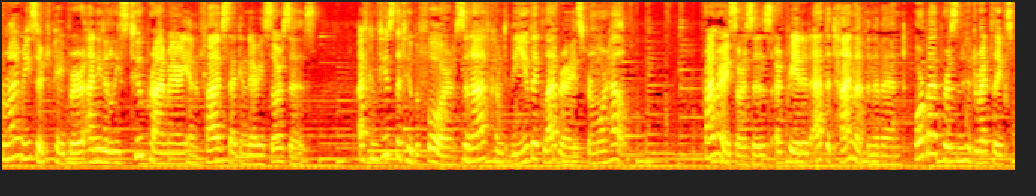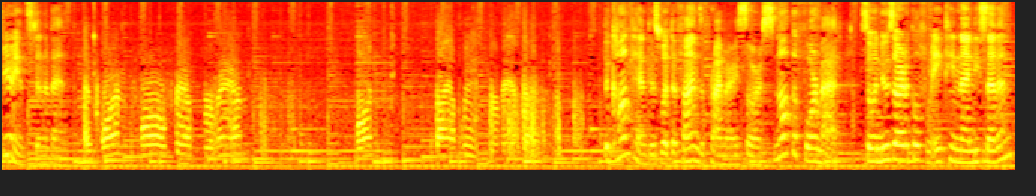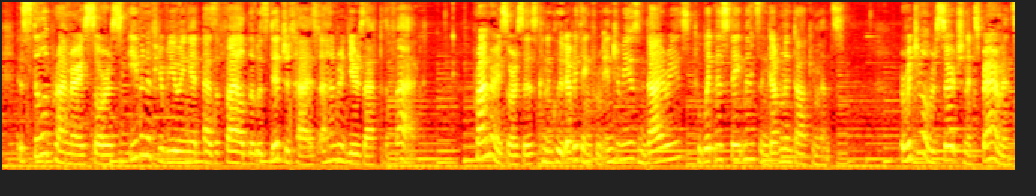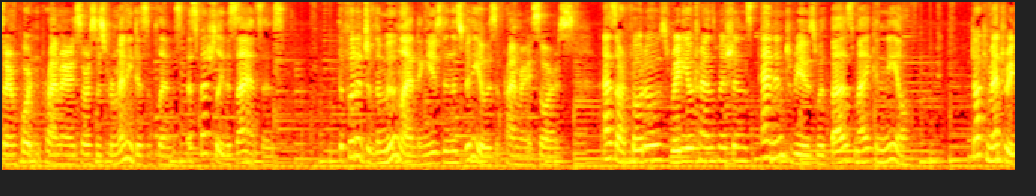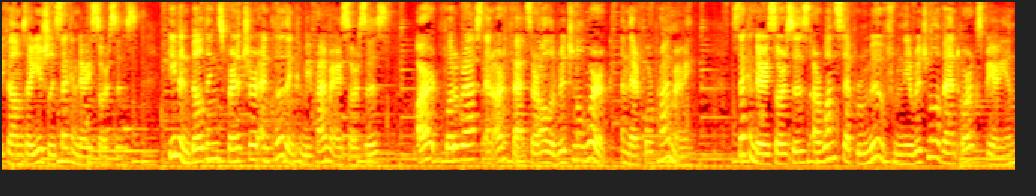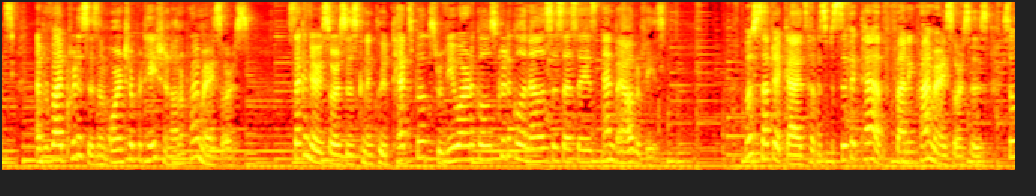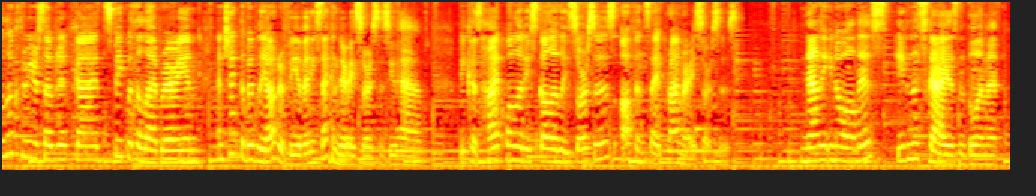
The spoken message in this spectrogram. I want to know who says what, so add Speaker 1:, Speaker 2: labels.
Speaker 1: For my research paper, I need at least two primary and five secondary sources. I've confused the two before, so now I've come to the UVic libraries for more help. Primary sources are created at the time of an event or by a person who directly experienced an event.
Speaker 2: One small step for man, one giant leap for mankind.
Speaker 1: The content is what defines a primary source, not the format, so a news article from 1897 is still a primary source even if you're viewing it as a file that was digitized 100 years after the fact. Primary sources can include everything from interviews and diaries to witness statements and government documents. Original research and experiments are important primary sources for many disciplines, especially the sciences. The footage of the moon landing used in this video is a primary source, as are photos, radio transmissions, and interviews with Buzz, Mike, and Neil. Documentary films are usually secondary sources. Even buildings, furniture, and clothing can be primary sources. Art, photographs, and artifacts are all original work, and therefore primary. Secondary sources are one step removed from the original event or experience and provide criticism or interpretation on a primary source. Secondary sources can include textbooks, review articles, critical analysis essays, and biographies. Most subject guides have a specific tab for finding primary sources, so look through your subject guide, speak with a librarian, and check the bibliography of any secondary sources you have, because high-quality scholarly sources often cite primary sources. Now that you know all this, even the sky isn't the limit.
